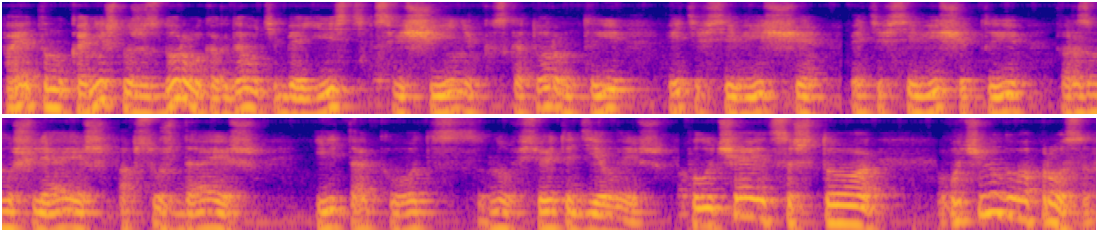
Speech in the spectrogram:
Поэтому, конечно же, здорово, когда у тебя есть священник, с которым ты эти все вещи, эти все вещи ты размышляешь, обсуждаешь и так вот ну, все это делаешь. Получается, что очень много вопросов.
